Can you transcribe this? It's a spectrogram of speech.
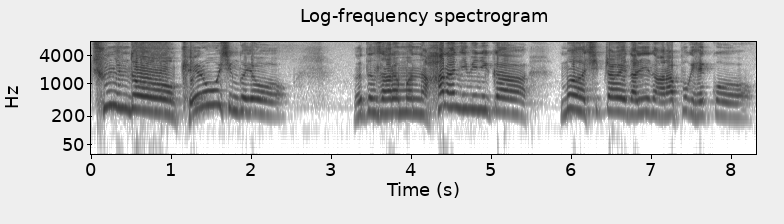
주님도 괴로우신 거요. 어떤 사람은 하나님이니까 뭐 십자가에 달리도 안 아프게 했고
